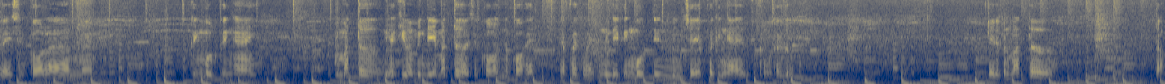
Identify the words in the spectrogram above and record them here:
Đây sẽ có là kênh 1 kênh 2 master nghĩa khi mà mình để master sẽ có nó có hết effect có hết. Mình để kênh 1 thì mình chơi effect kênh 2 không có tác dụng. Đây là phần master. Tổng.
